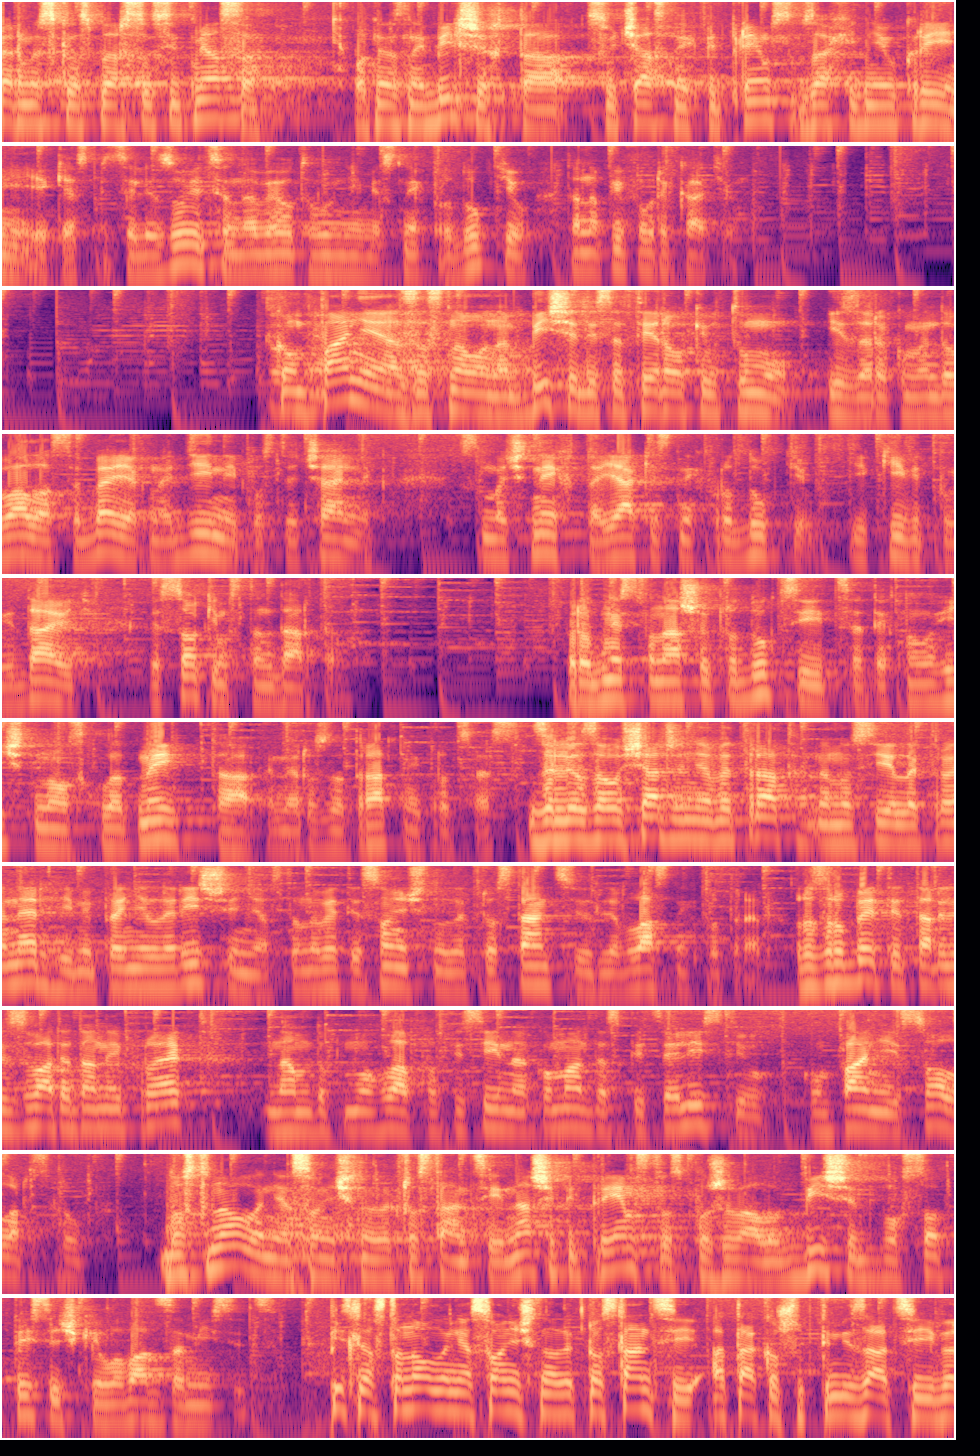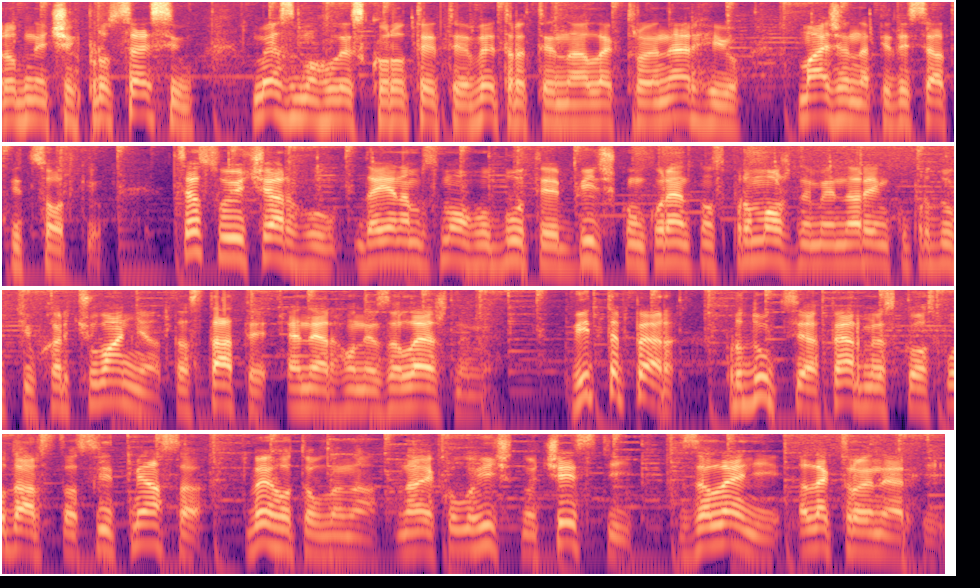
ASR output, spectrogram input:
Фермерське господарство Світм'яса одне з найбільших та сучасних підприємств в Західній Україні, яке спеціалізується на виготовленні м'ясних продуктів та напівфабрикатів. Компанія заснована більше 10 років тому і зарекомендувала себе як надійний постачальник смачних та якісних продуктів, які відповідають високим стандартам. Виробництво нашої продукції це технологічно складний та енергозатратний процес. Для заощадження витрат на носії електроенергії ми прийняли рішення встановити сонячну електростанцію для власних потреб. Розробити та реалізувати даний проект нам допомогла професійна команда спеціалістів компанії Solars Group. До встановлення сонячної електростанції наше підприємство споживало більше 200 тисяч кВт за місяць. Після встановлення сонячної електростанції, а також оптимізації виробничих процесів, ми змогли скоротити витрати на електроенергію майже на 50%. Це, в свою чергу, дає нам змогу бути більш конкурентноспроможними на ринку продуктів харчування та стати енергонезалежними. Відтепер продукція фермерського господарства світ м'яса виготовлена на екологічно чистій зеленій електроенергії.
